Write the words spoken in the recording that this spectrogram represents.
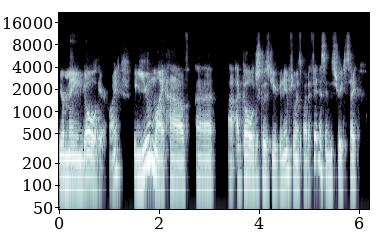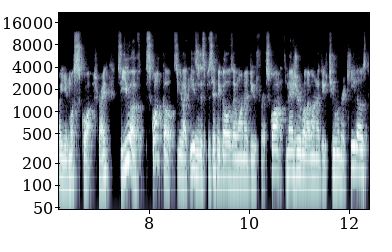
your main goal here right but you might have uh, a goal just because you've been influenced by the fitness industry to say, oh, you must squat, right? So you have squat goals. You're like, these are the specific goals I want to do for a squat. It's measurable. I want to do 200 kilos.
